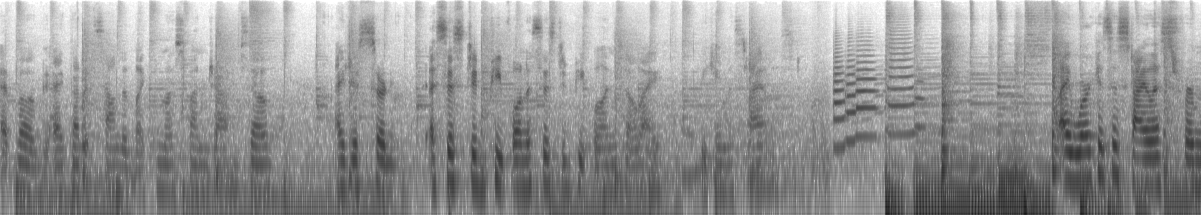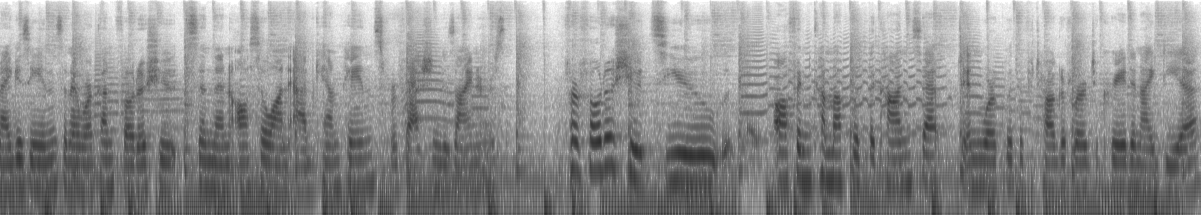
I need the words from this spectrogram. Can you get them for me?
at Vogue. I thought it sounded like the most fun job, so I just sort of assisted people and assisted people until I became a stylist. I work as a stylist for magazines and I work on photo shoots and then also on ad campaigns for fashion designers. For photo shoots, you often come up with the concept and work with the photographer to create an idea,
